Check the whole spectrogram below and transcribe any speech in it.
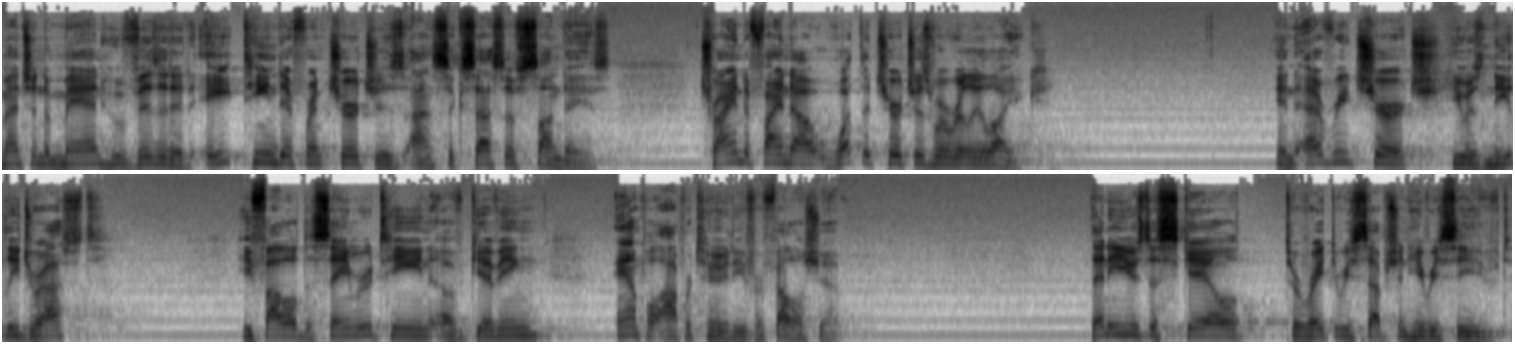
mentioned a man who visited 18 different churches on successive Sundays, trying to find out what the churches were really like. In every church, he was neatly dressed. He followed the same routine of giving ample opportunity for fellowship. Then he used a scale to rate the reception he received.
